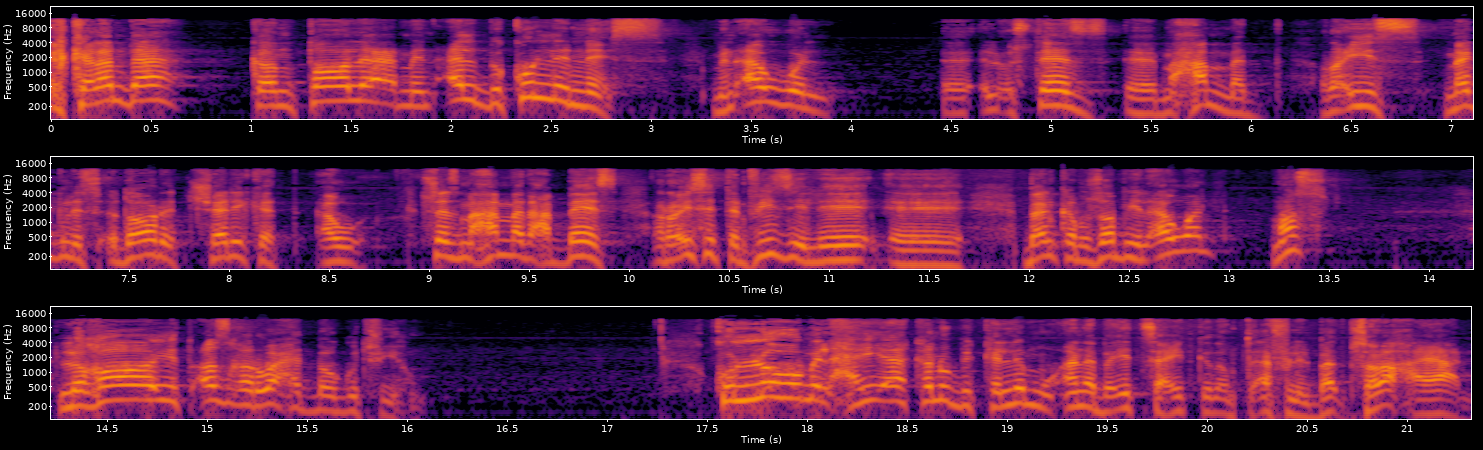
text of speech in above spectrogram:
الكلام ده كان طالع من قلب كل الناس من أول الأستاذ محمد رئيس مجلس إدارة شركة أو أستاذ محمد عباس الرئيس التنفيذي لبنك أبو ظبي الأول مصر لغاية أصغر واحد موجود فيهم. كلهم الحقيقة كانوا بيتكلموا. أنا بقيت سعيد كده قمت قافل الباب بصراحة يعني.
